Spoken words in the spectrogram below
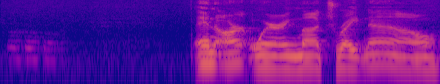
and aren't wearing much right now.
